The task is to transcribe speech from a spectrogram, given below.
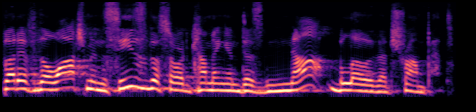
But if the watchman sees the sword coming and does not blow the trumpet,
